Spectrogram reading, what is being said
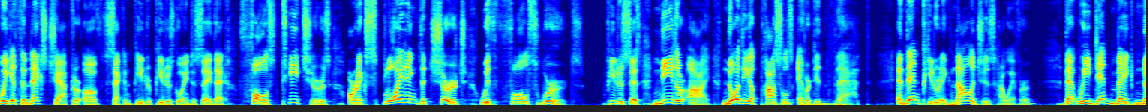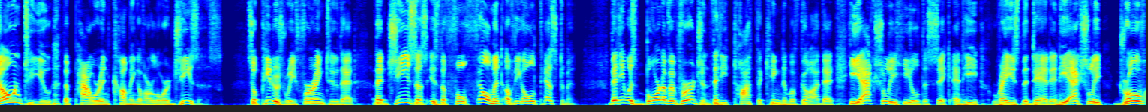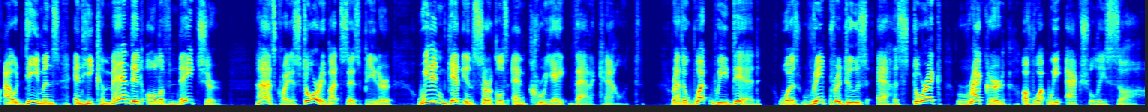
And we get the next chapter of 2 Peter. Peter's going to say that false teachers are exploiting the church with false words. Peter says, Neither I nor the apostles ever did that. And then Peter acknowledges, however, that we did make known to you the power and coming of our Lord Jesus. So Peter's referring to that, that Jesus is the fulfillment of the Old Testament that he was born of a virgin, that he taught the kingdom of God, that he actually healed the sick and he raised the dead, and he actually drove out demons and he commanded all of nature. Ah, that's quite a story, but, says Peter, we didn't get in circles and create that account. Rather, what we did was reproduce a historic record of what we actually saw.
